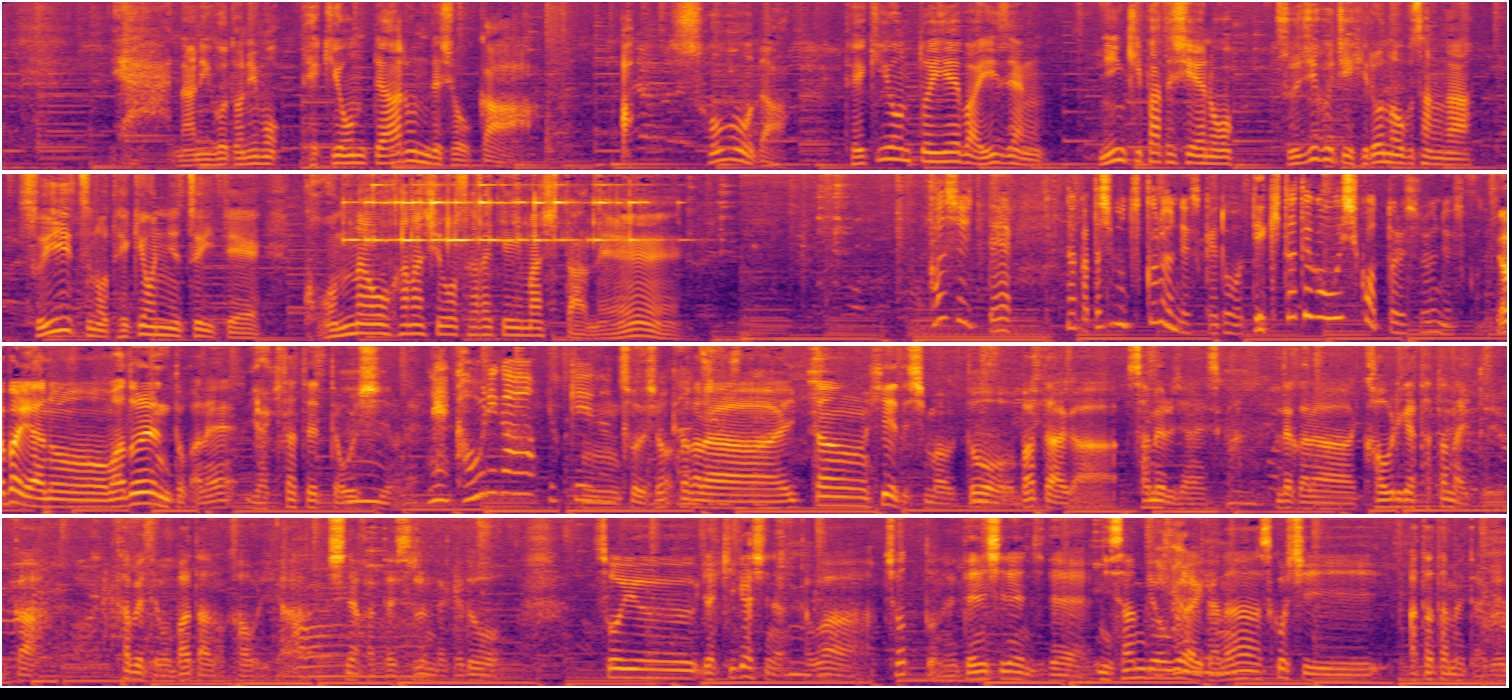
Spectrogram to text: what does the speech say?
いやー何事にも適温ってあるんでしょうか。あそうだ。適温といえば以前人気パティシエの辻口博信さんがスイーツの適温についてこんなお話をされていましたね。お菓子ってなんか私も作るんですけど出来たてが美味しかったりするんですかね？やっぱりあのマドレーヌとかね焼きたてって美味しいよね、ね香りが余計なうんん、そうでしょ？だから一旦冷えてしまうと、バターが冷めるじゃないですか、だから香りが立たないというか食べてもバターの香りがしなかったりするんだけどそういう焼き菓子なんかはちょっとね電子レンジで23秒ぐらいかな少し温めてあげる。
